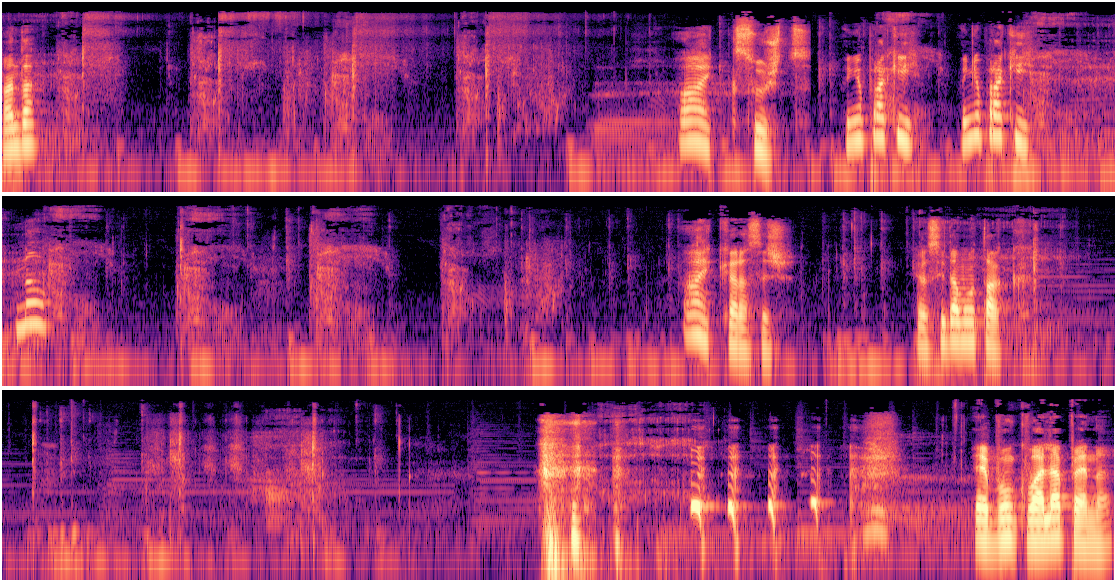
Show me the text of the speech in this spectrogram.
Anda. Ai, que susto. Venha para aqui. Venha para aqui. Não. Ai, caraças. Eu sei dar-me um ataque. É bom que vale a pena.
